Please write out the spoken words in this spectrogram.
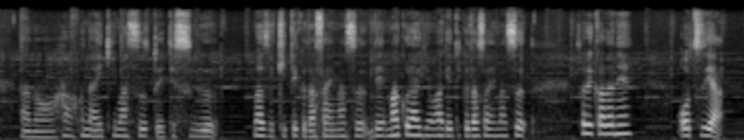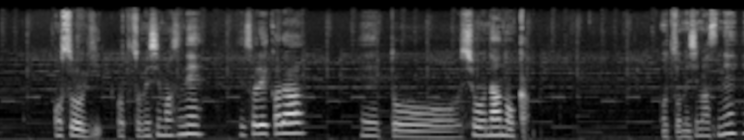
「あのはほな行きます」と言ってすぐまず来てくださいます。で枕木を上げてくださいます。それからねお通夜お葬儀お勤めしますね。でそれからえっ、と小7日お勤めしますね。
